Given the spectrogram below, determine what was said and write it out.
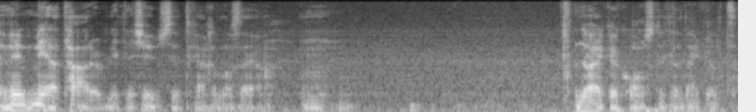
eh, mer tarvligt än tjusigt kanske man säger. Mm. Det verkar konstigt helt enkelt.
